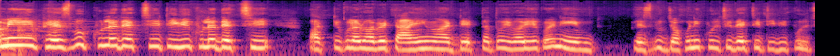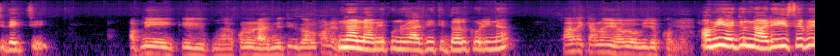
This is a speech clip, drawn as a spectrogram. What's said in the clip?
আমি ফেসবুক খুলে দেখছি টিভি খুলে দেখছি পার্টিকুলারভাবে টাইম আর ডেটটা তো ওইভাবে ইয়ে করিনি। ফেসবুক যখনই খুলছি দেখছি টিভি খুলছি দেখছি। আপনি কি কোনো রাজনৈতিক দল করেন? না না আমি কোনো রাজনীতি দল করি না। তাহলে কেন এইভাবে অভিযোগ করলেন? আমি একজন নারী হিসেবে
